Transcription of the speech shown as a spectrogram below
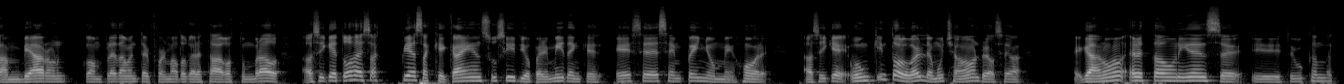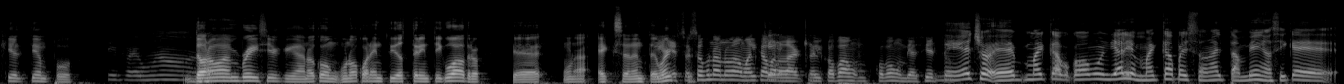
Cambiaron completamente el formato que él estaba acostumbrado. Así que todas esas piezas que caen en su sitio permiten que ese desempeño mejore. Así que un quinto lugar de mucha honra. O sea, ganó el estadounidense, y estoy buscando aquí el tiempo, Sí, fue uno... Donovan Brazier, que ganó con 1.42.34, que es una excelente Sí, marca. eso, eso es una nueva marca Que- para la el Copa, Copa Mundial, ¿cierto? De hecho, es marca como mundial y es marca personal también, así que,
